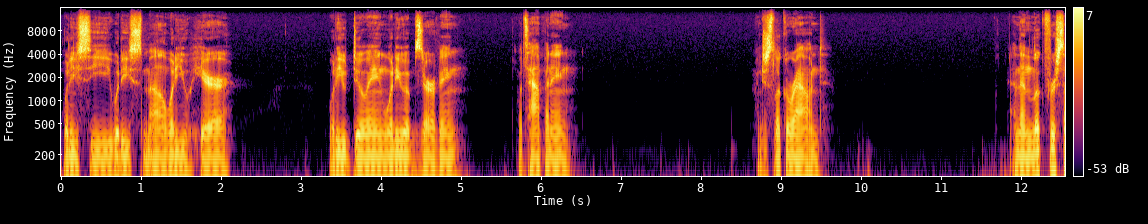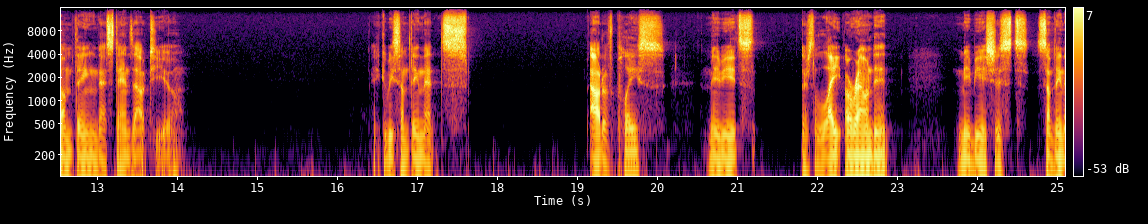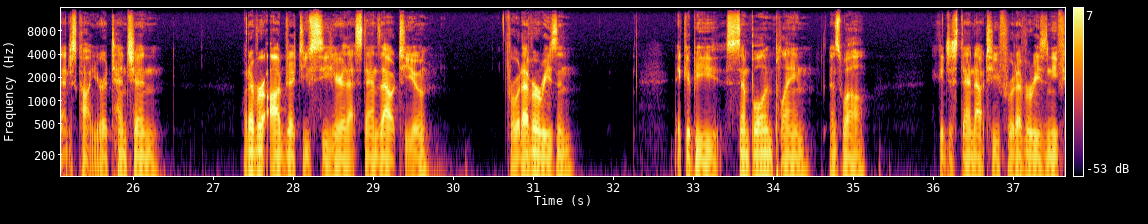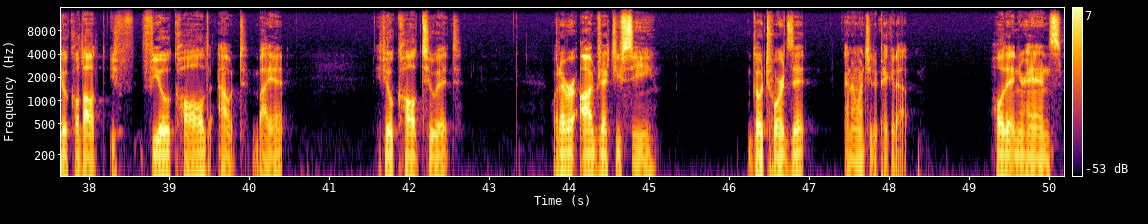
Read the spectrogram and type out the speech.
What do you see? What do you smell? What do you hear? What are you doing? What are you observing? What's happening? And just look around. And then look for something that stands out to you. It could be something that's out of place. Maybe it's there's a light around it. Maybe it's just something that just caught your attention. Whatever object you see here that stands out to you, for whatever reason, it could be simple and plain as well. It could just stand out to you for whatever reason. You feel called out. You feel called out by it. You feel called to it. Whatever object you see, go towards it, and I want you to pick it up hold it in your hands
